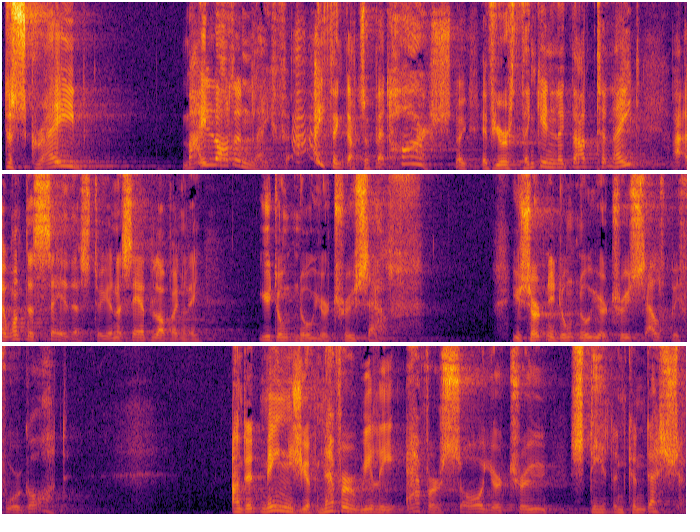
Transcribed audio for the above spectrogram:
describe my lot in life. I think that's a bit harsh. Now, if you're thinking like that tonight, I want to say this to you, and I say it lovingly. You don't know your true self. You certainly don't know your true self before God. And it means you've never really ever saw your true state and condition.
